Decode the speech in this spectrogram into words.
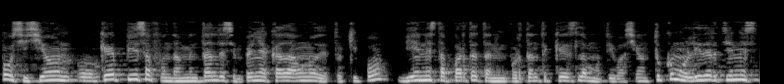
posición o qué pieza fundamental desempeña cada uno de tu equipo, viene esta parte tan importante que es la motivación. Tú como líder tienes,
